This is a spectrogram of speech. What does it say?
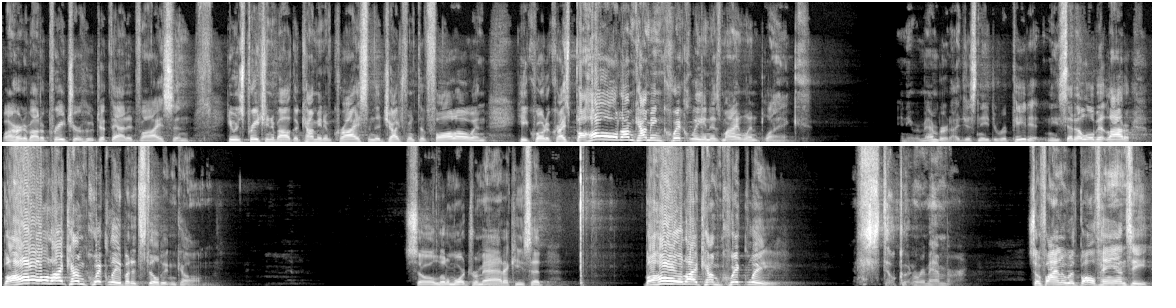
Well, I heard about a preacher who took that advice and he was preaching about the coming of Christ and the judgment to follow, and he quoted Christ, Behold, I'm coming quickly, and his mind went blank. And he remembered, I just need to repeat it. And he said it a little bit louder Behold, I come quickly, but it still didn't come. So, a little more dramatic, he said, Behold, I come quickly. He still couldn't remember. So finally, with both hands, he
